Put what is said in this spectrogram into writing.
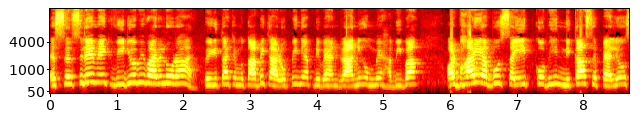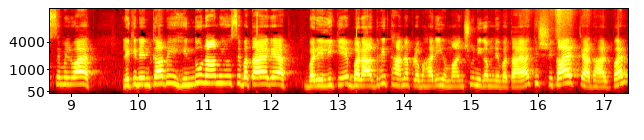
इस सिलसिले में एक वीडियो भी वायरल हो रहा है। पीड़िता के मुताबिक आरोपी ने अपनी बहन रानी उम्मे हबीबा और भाई अबू सईद को भी निकाह से पहले उससे मिलवाया लेकिन इनका भी हिंदू नाम ही उसे बताया गया बरेली के बरादरी थाना प्रभारी हिमांशु निगम ने बताया कि शिकायत के आधार पर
